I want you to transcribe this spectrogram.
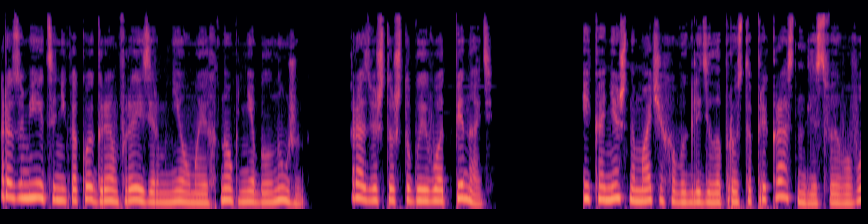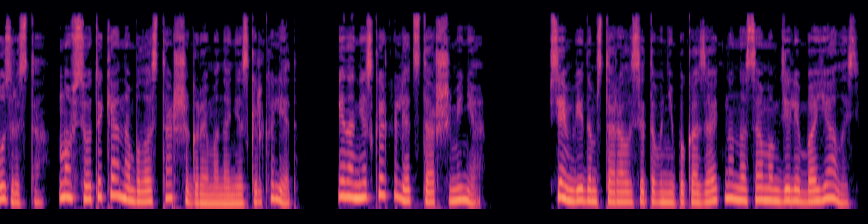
Разумеется, никакой Грэм Фрейзер мне у моих ног не был нужен, разве что, чтобы его отпинать. И, конечно, мачеха выглядела просто прекрасно для своего возраста, но все таки она была старше Грэма на несколько лет, и на несколько лет старше меня. Всем видом старалась этого не показать, но на самом деле боялась.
